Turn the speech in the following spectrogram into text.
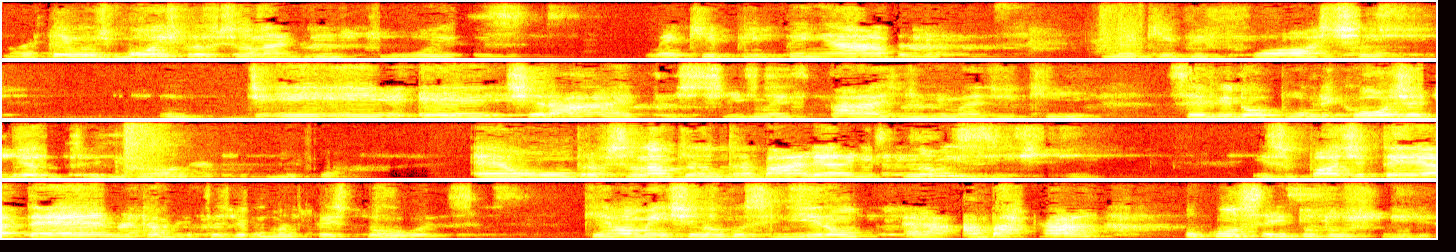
nós temos bons profissionais no SUS, uma equipe empenhada, uma equipe forte, e, e, e tirar esse estigma, esse paradigma de que servidor público, hoje é dia do servidor né, público, é um profissional que não trabalha, isso não existe. Isso pode ter até na cabeça de algumas pessoas que realmente não conseguiram é, abarcar o conceito do SUS.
